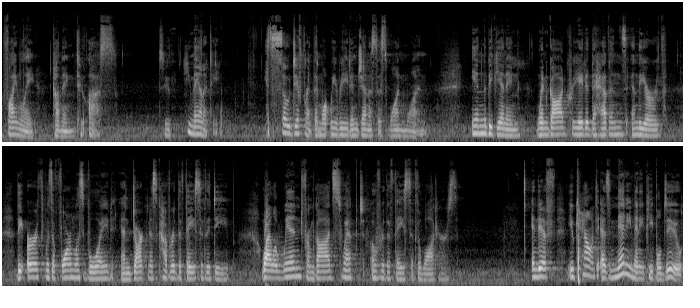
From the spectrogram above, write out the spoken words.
finally coming to us, to humanity. It's so different than what we read in Genesis 1 1. In the beginning, when God created the heavens and the earth, the earth was a formless void, and darkness covered the face of the deep, while a wind from God swept over the face of the waters. And if you count, as many, many people do,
